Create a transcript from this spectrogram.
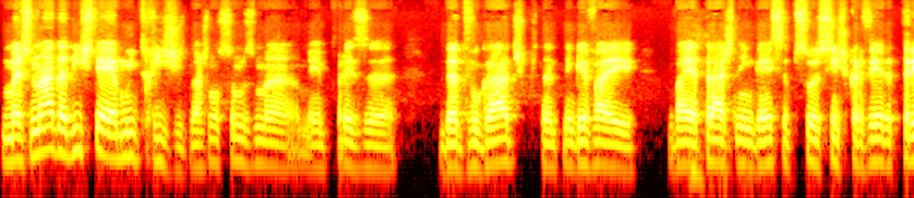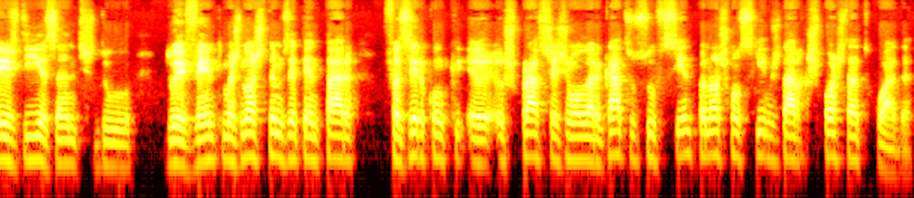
mas nada disto é muito rígido. Nós não somos uma, uma empresa de advogados, portanto ninguém vai, vai atrás de ninguém se a pessoa se inscrever três dias antes do, do evento, mas nós estamos a tentar fazer com que uh, os prazos sejam alargados o suficiente para nós conseguirmos dar resposta adequada.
